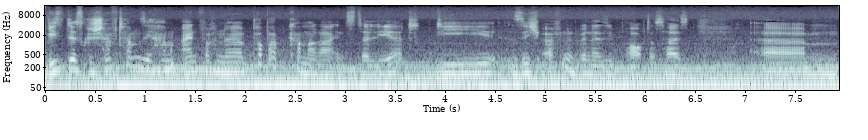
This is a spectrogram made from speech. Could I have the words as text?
Wie sie das geschafft haben, sie haben einfach eine Pop-up-Kamera installiert, die sich öffnet, wenn er sie braucht. Das heißt, ähm,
